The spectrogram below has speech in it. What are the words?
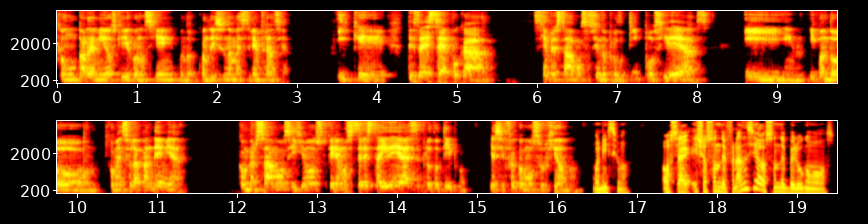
con un par de amigos que yo conocí cuando, cuando hice una maestría en Francia y que desde esa época siempre estábamos haciendo prototipos, ideas y, y cuando comenzó la pandemia conversamos y dijimos, queríamos hacer esta idea, este prototipo y así fue como surgió, ¿no? Buenísimo. O sea, ¿ellos son de Francia o son de Perú como vos?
